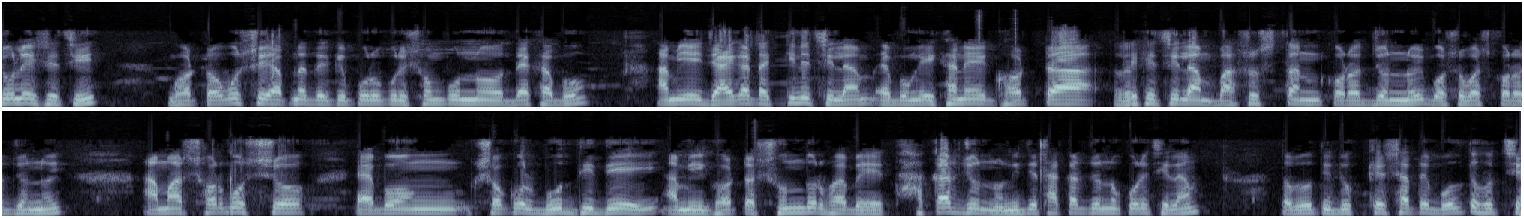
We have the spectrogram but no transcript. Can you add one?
চলে এসেছি। ঘরটা অবশ্যই আপনাদেরকে পুরোপুরি সম্পূর্ণ দেখাবো। আমি এই জায়গাটা কিনেছিলাম এবং এখানে ঘরটা রেখেছিলাম বাসস্থান করার জন্যই, বসবাস করার জন্যই। আমার সর্বস্ব এবং সকল বুদ্ধি দিয়েই আমি ঘরটা সুন্দরভাবে থাকার জন্য, নিজে থাকার জন্য করেছিলাম। তবে অতি দুঃখের সাথে বলতে হচ্ছে,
